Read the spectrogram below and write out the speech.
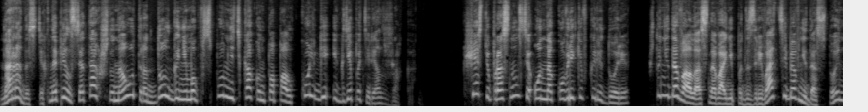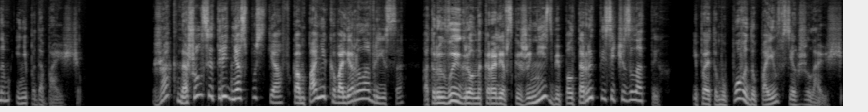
на радостях напился так, что наутро долго не мог вспомнить, как он попал к Ольге и где потерял Жака. К счастью, проснулся он на коврике в коридоре, что не давало оснований подозревать себя в недостойном и неподобающем. Жак нашелся три дня спустя в компании кавалера Лавриса, который выиграл на королевской женитьбе полторы тысячи золотых и по этому поводу поил всех желающих.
